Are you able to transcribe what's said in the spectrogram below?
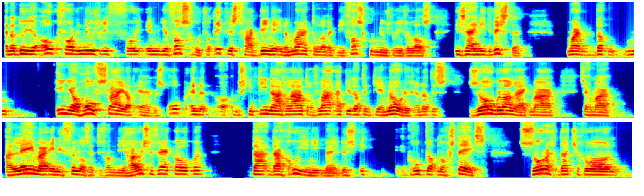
En dat doe je ook voor de nieuwsbrief voor in je vastgoed. Want ik wist vaak dingen in de markt, omdat ik die vastgoednieuwsbrieven las, die zij niet wisten. Maar dat, in jouw hoofd sla je dat ergens op. En oh, misschien tien dagen later of later heb je dat een keer nodig. En dat is zo belangrijk. Maar zeg maar, alleen maar in die funnel zitten van die huizen verkopen, daar, daar groei je niet mee. Dus ik, ik roep dat nog steeds. Zorg dat je gewoon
